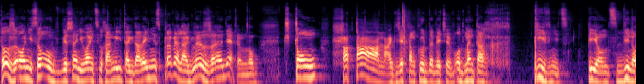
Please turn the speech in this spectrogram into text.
To, że oni są obwieszeni łańcuchami i tak dalej, nie sprawia nagle, że nie wiem, no, czczą szatana gdzieś tam, kurde, wiecie, w odmętach piwnic. Pijąc wino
